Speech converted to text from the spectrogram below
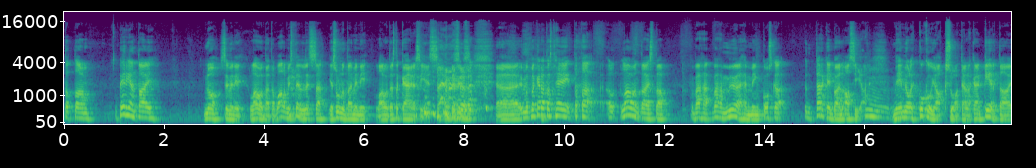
tota, perjantai, no se meni lauantaita valmistellessa ja sunnuntai meni lauantaista kärsiessä. Että siis, ää, mutta mä kerron tosta hei tota, lauantaista vähän, vähän myöhemmin, koska tärkeimpään asiaan. Mm. Me emme ole koko jaksoa tälläkään kertaa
